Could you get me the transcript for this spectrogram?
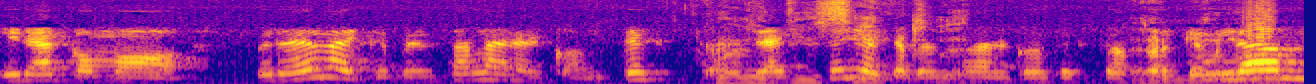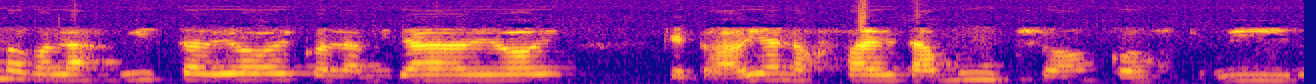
era como, pero Eva hay que pensarla en el contexto, la historia hay que pensarla en el contexto, porque mirando con las vistas de hoy, con la mirada de hoy, que todavía nos falta mucho construir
